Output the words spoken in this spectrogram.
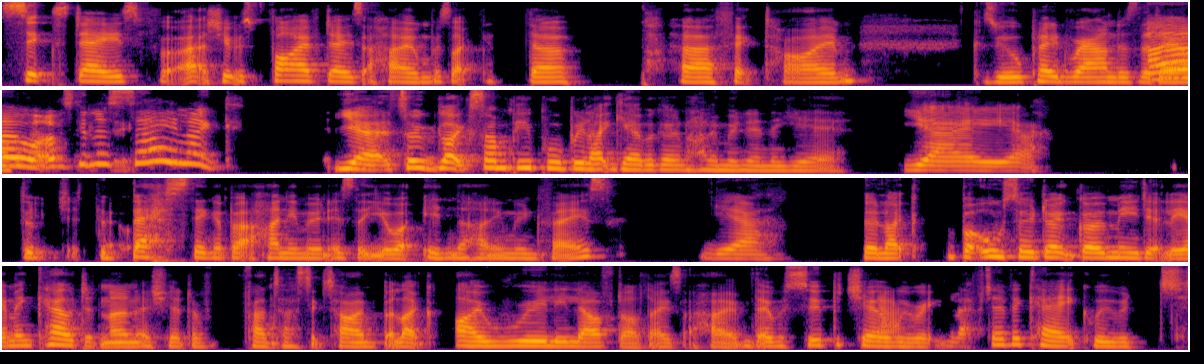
Six days for actually, it was five days at home was like the perfect time because we all played round as the oh day. after. I was gonna say like Yeah. So, like, some people will be like, yeah, we're going on honeymoon in a year. yeah yeah, yeah The, the best thing about honeymoon is that you are in the honeymoon phase. yeah So like, but also don't go immediately. I mean, Kel didn't. I know she had a fantastic time, but like, I really loved our days at home. They were super chill. Yeah. We were eating leftover cake. We were t-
